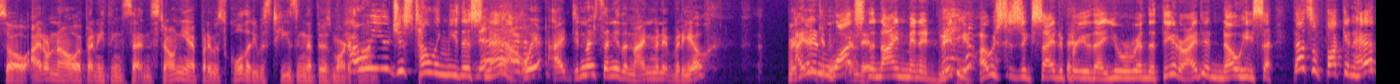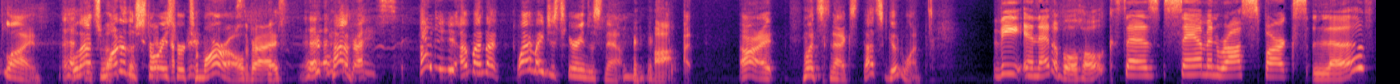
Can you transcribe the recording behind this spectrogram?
So I don't know if anything's set in stone yet, but it was cool that he was teasing that there's more to How come. are you just telling me this now? Wait, I didn't I send you the nine minute video? Maybe I didn't, watch the nine minute video. I was just excited for you that you were in the theater. I didn't know he said that's a fucking headline. Well, that's one of the stories for tomorrow. Surprise. Surprise. How did you? Am I not, why am I just hearing this now? Uh, All right, what's next? That's a good one. The Inedible Hulk says Sam and Ross Sparks love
